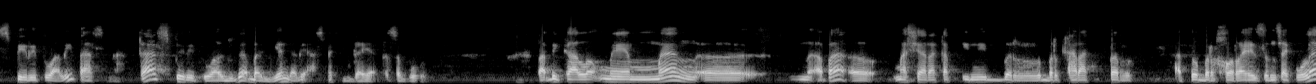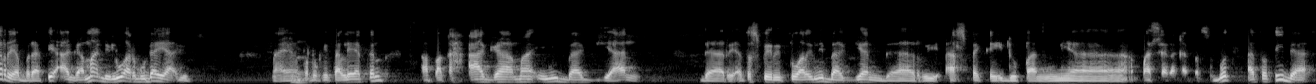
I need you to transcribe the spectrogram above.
spiritualitas, maka spiritual juga bagian dari aspek budaya tersebut. Tapi kalau memang eh, apa eh, masyarakat ini ber, berkarakter atau berhorizon sekuler ya berarti agama di luar budaya gitu. Nah yang Hmm. perlu kita lihat kan apakah agama ini bagian dari atau spiritual ini bagian dari aspek kehidupannya masyarakat tersebut atau tidak.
